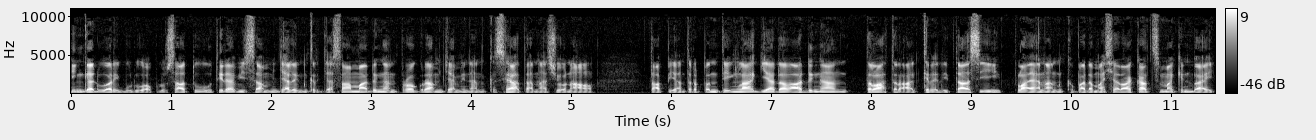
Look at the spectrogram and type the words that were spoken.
hingga 2021 tidak bisa menjalin kerjasama dengan program jaminan kesehatan nasional. Tapi yang terpenting lagi adalah dengan telah terakreditasi, pelayanan kepada masyarakat semakin baik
